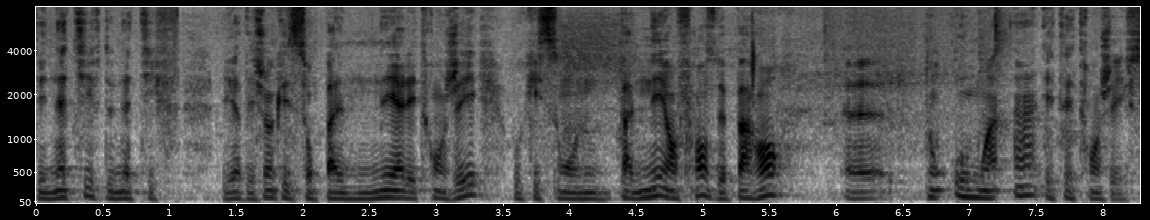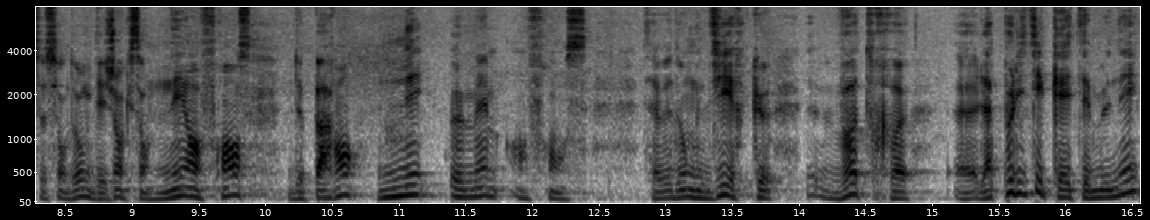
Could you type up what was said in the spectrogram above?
des natifs de natifs. C'est-à-dire des gens qui ne sont pas nés à l'étranger ou qui ne sont pas nés en France de parents euh, dont au moins un est étranger. Ce sont donc des gens qui sont nés en France de parents nés eux-mêmes en France. Ça veut donc dire que votre, euh, la politique qui a été menée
